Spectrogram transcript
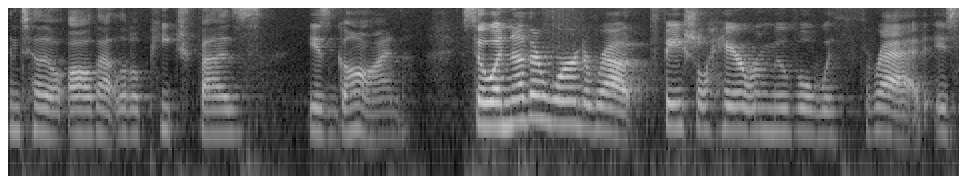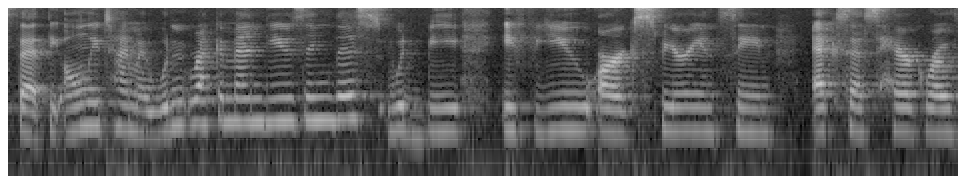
until all that little peach fuzz is gone. So another word about facial hair removal with thread is that the only time I wouldn't recommend using this would be if you are experiencing excess hair growth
